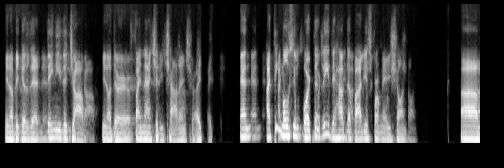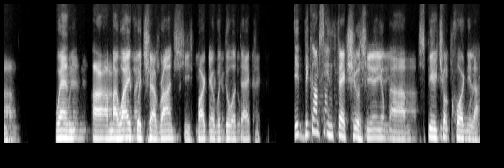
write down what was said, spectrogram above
you know, because they, they need a job. You know, they're financially challenged, right? And I think most importantly, they have the values formation. Um, when uh, my wife with Chevron, she's partnered with Dual Tech, it becomes infectious, yun yung um, spiritual core nila.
